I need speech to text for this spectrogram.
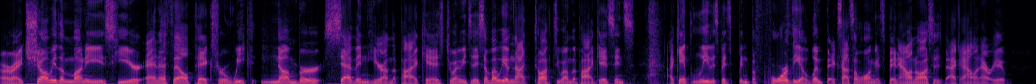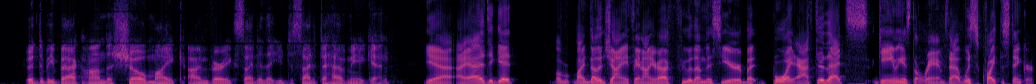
All right, show me the monies here. NFL picks for week number seven here on the podcast. Join me today. Somebody we have not talked to on the podcast since I can't believe this, but it's been before the Olympics. That's how long it's been. Alan Austin is back. Alan, how are you? Good to be back on the show, Mike. I'm very excited that you decided to have me again. Yeah, I had to get my another Giant fan on here. I had a few of them this year, but boy, after that game against the Rams, that was quite the stinker.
